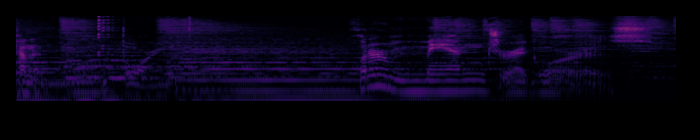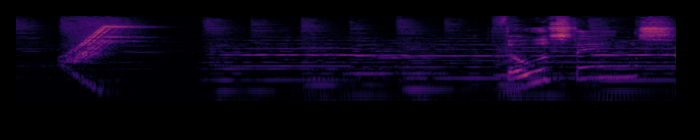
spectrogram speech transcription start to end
kind of boring. What are mandragoras? Those things?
